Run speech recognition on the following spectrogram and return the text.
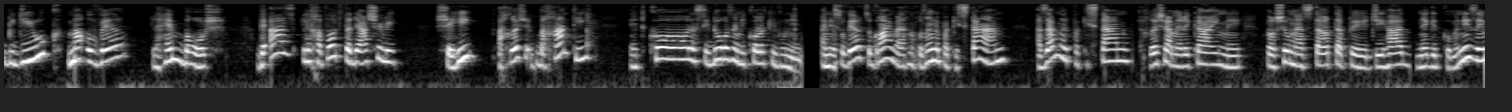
בדיוק מה עובר להם בראש, ואז לחוות את הדעה שלי, שהיא, אחרי שבחנתי את כל הסידור הזה מכל הכיוונים. אני סוגרת סוגריים ואנחנו חוזרים לפקיסטן, עזבנו את פקיסטן אחרי שהאמריקאים אה, פרשו מהסטארט-אפ אה, ג'יהאד נגד קומוניזם,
